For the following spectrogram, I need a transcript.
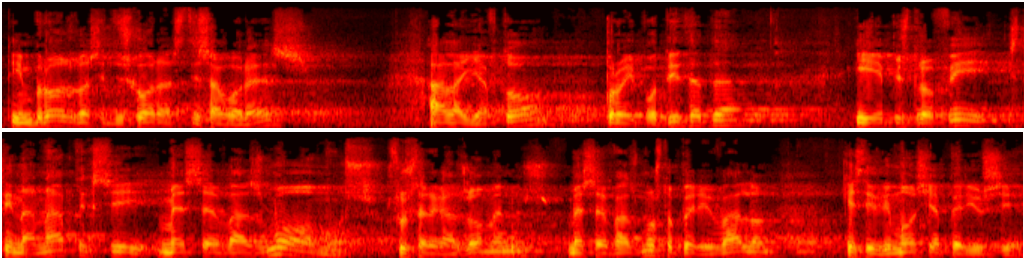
την πρόσβαση της χώρας στις αγορές, αλλά γι' αυτό προϋποτίθεται η επιστροφή στην ανάπτυξη με σεβασμό όμως στους εργαζόμενους, με σεβασμό στο περιβάλλον και στη δημόσια περιουσία.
